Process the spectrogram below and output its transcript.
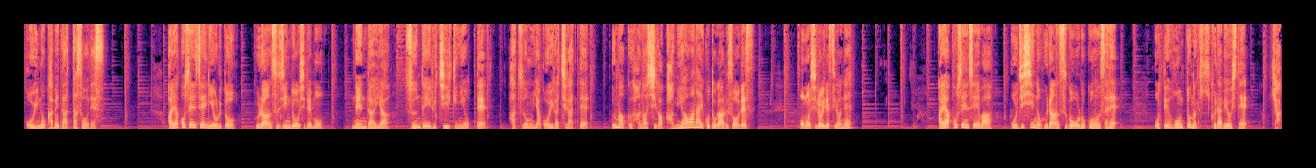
語彙の壁だったそうです。綾子先生によると、フランス人同士でも、年代や住んでいる地域によって発音や語彙が違って、うまく話が噛み合わないことがあるそうです。面白いですよね。綾子先生は、ご自身のフランス語を録音され、お手本との聞き比べをして、客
